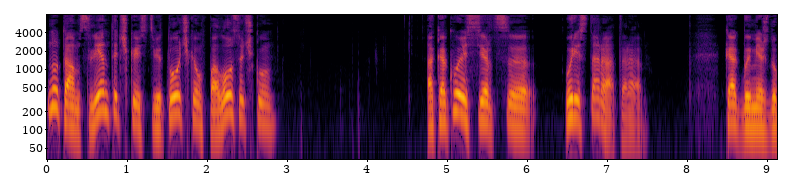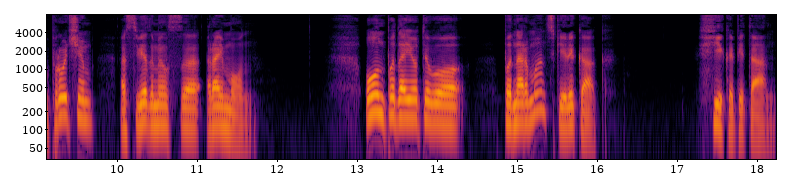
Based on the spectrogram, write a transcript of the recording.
Ну, там с ленточкой, с цветочком, в полосочку. А какое сердце у ресторатора? Как бы, между прочим, осведомился Раймон. Он подает его по-нормански или как? Фи, капитан,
